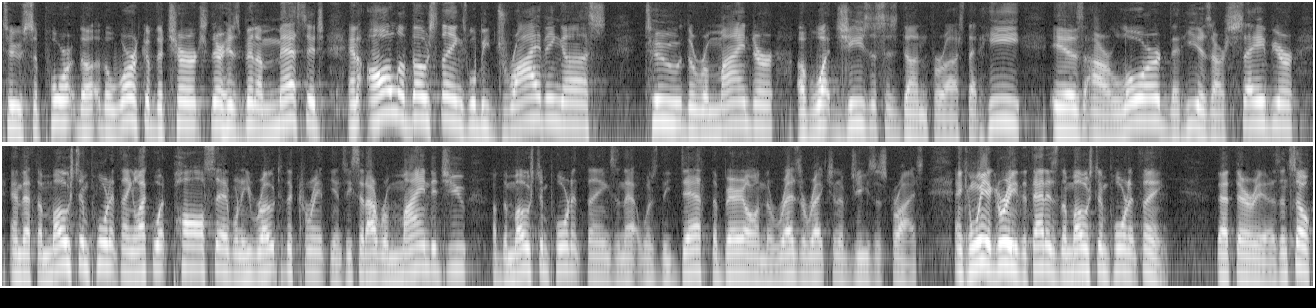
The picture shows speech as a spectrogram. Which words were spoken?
to support the, the work of the church. There has been a message, and all of those things will be driving us to the reminder of what Jesus has done for us, that He is our Lord, that He is our Savior, and that the most important thing, like what Paul said when he wrote to the Corinthians, he said, I reminded you of the most important things, and that was the death, the burial, and the resurrection of Jesus Christ. And can we agree that that is the most important thing that there is? And so,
